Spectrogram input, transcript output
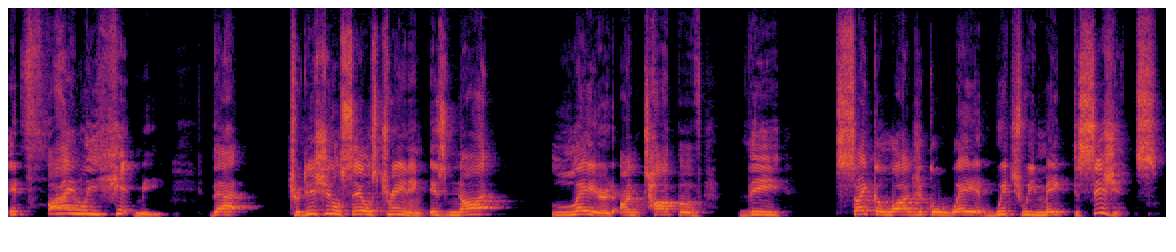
it finally hit me that traditional sales training is not layered on top of the psychological way at which we make decisions,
